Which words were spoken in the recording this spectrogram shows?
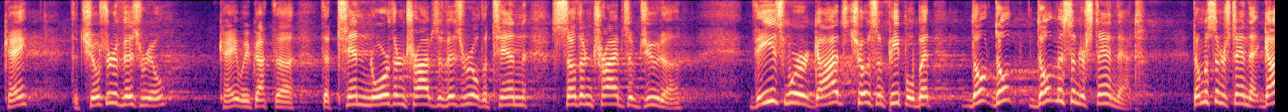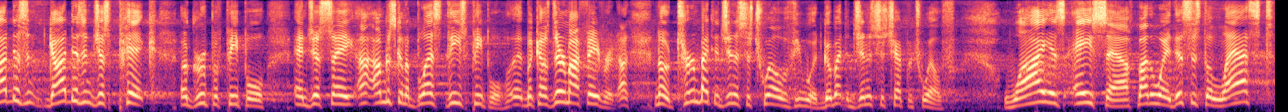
Okay? The children of Israel, okay, we've got the, the 10 northern tribes of Israel, the 10 southern tribes of Judah. These were God's chosen people, but don't, don't, don't misunderstand that. Don't misunderstand that. God doesn't, God doesn't just pick a group of people and just say, I'm just going to bless these people uh, because they're my favorite. No, turn back to Genesis 12 if you would. Go back to Genesis chapter 12. Why is Asaph, by the way, this is the last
